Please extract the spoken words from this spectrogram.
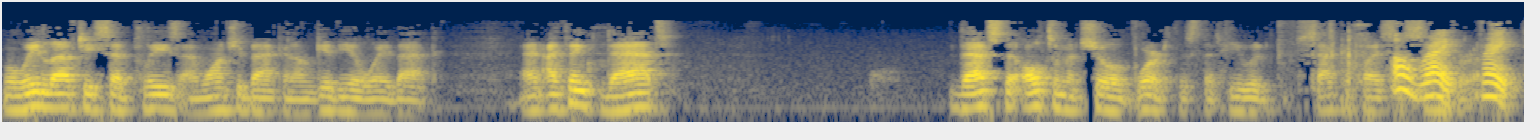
When we left, He said, "Please, I want you back, and I'll give you a way back." And I think that that's the ultimate show of worth is that He would sacrifice. His Oh, right, for us. right.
